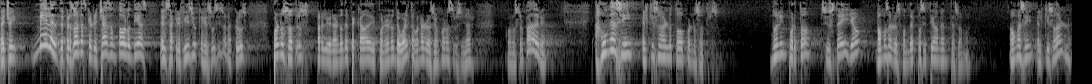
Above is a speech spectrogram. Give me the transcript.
De hecho hay miles de personas que rechazan todos los días el sacrificio que Jesús hizo en la cruz por nosotros para liberarnos del pecado y ponernos de vuelta a una relación con nuestro Señor, con nuestro Padre. Aún así, Él quiso darlo todo por nosotros. No le importó si usted y yo vamos a responder positivamente a su amor. Aún así, Él quiso darlo,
